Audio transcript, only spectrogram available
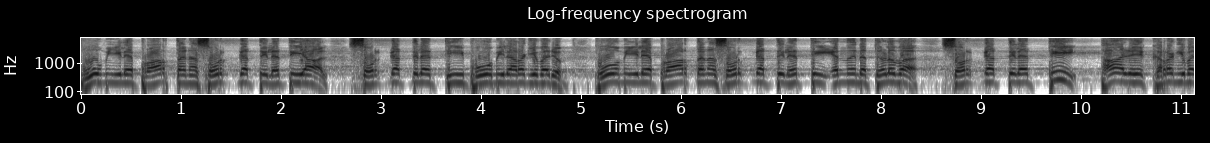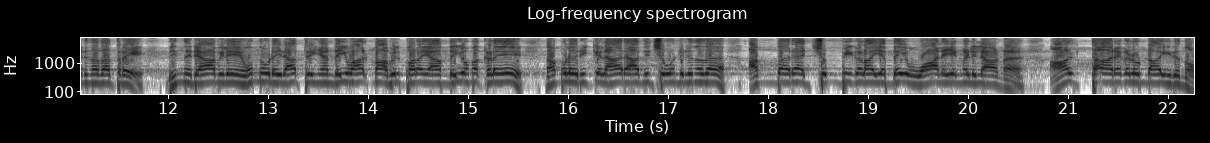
ഭൂമിയിലെ പ്രാർത്ഥന സ്വർഗത്തിലെത്തിയാൽ സ്വർഗത്തിലെ തീ ഭൂമിയിൽ ഇറങ്ങി വരും. ഭൂമിയിലെ പ്രാർത്ഥന സ്വർഗത്തിലെത്തി എന്നതിന്റെ തെളിവ് സ്വർഗത്തിലെ തീ താഴേക്ക് ഇറങ്ങി വരുന്നത് അത്രേ. ഇന്ന് രാവിലെ ഒന്നുകൂടെ രാത്രി ഞാൻ ദൈവാത്മാവിൽ പറയാം ദൈവമക്കളെ നമ്മൾ ഒരിക്കൽ ആരാധിച്ചുകൊണ്ടിരുന്നത് അമ്പര ചുംബികളായ ദൈവാലയങ്ങളിലാണ്. ആൾത്താരകൾ ഉണ്ടായിരുന്നു.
